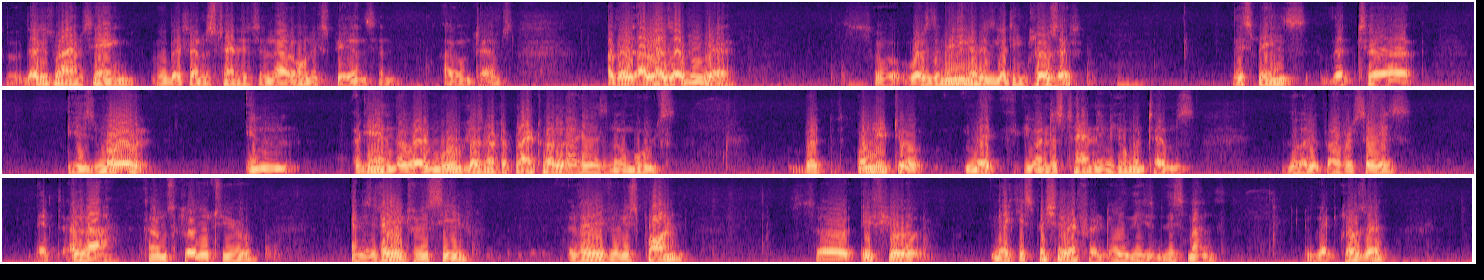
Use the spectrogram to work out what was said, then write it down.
So that is why I am saying we better understand it in our own experience and our own terms. Otherwise, Allah is everywhere. So what is the meaning of his getting closer? This means that uh, he's more in, again, the word mood does not apply to Allah, he has no moods. But only to make you understand in human terms, the Holy Prophet says that Allah comes closer to you and is ready to receive, ready to respond. So if you make a special effort during these, this month to get closer,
